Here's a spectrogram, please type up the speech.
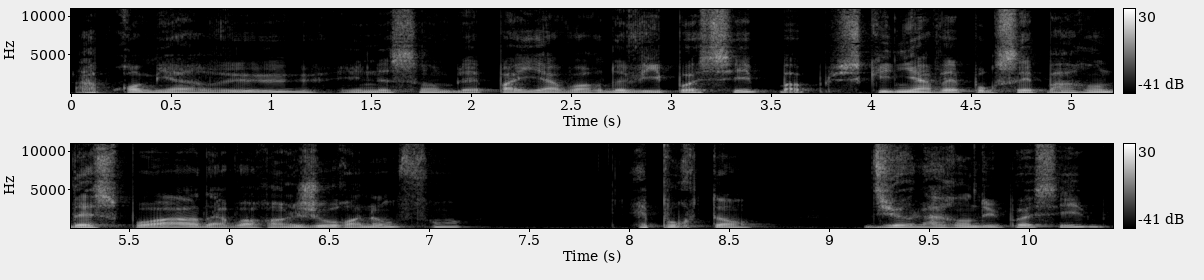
à première vue, il ne semblait pas y avoir de vie possible, pas plus qu'il n'y avait pour ses parents d'espoir d'avoir un jour un enfant. Et pourtant, Dieu l'a rendu possible,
